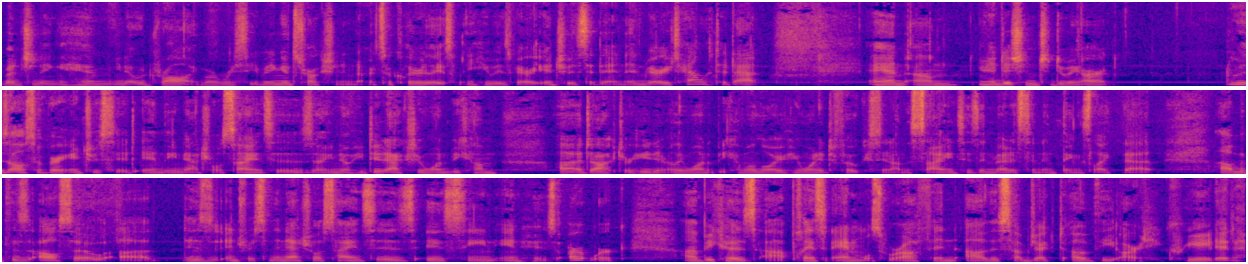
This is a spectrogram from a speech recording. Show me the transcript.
mentioning him, you know, drawing or receiving instruction in art. So clearly, it's something he was very interested in and very talented at. And um, in addition to doing art, he was also very interested in the natural sciences. Uh, you know, he did actually want to become uh, a doctor. He didn't really want to become a lawyer. He wanted to focus in on the sciences and medicine and things like that. Um, but there's also uh, his interest in the natural sciences is seen in his artwork uh, because uh, plants and animals were often uh, the subject of the art he created.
